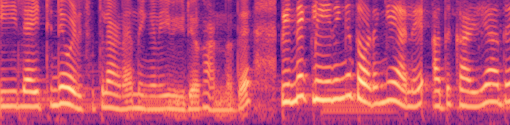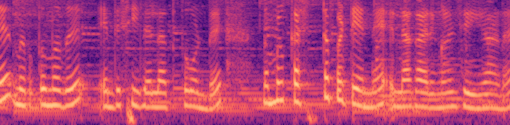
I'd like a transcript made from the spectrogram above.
ഈ ലൈറ്റിന്റെ വെളിച്ചത്തിലാണ് നിങ്ങൾ ഈ വീഡിയോ കാണുന്നത്. പിന്നെ ക്ലീനിങ് തുടങ്ങിയാൽ അത് കഴിയാതെ നിർത്തുന്നത് എന്റെ ശീലമില്ലാത്തത് കൊണ്ട് നമ്മൾ കഷ്ടപ്പെട്ട് തന്നെ എല്ലാ കാര്യങ്ങളും ചെയ്യുകയാണ്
